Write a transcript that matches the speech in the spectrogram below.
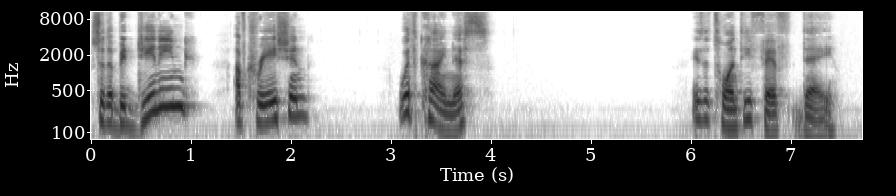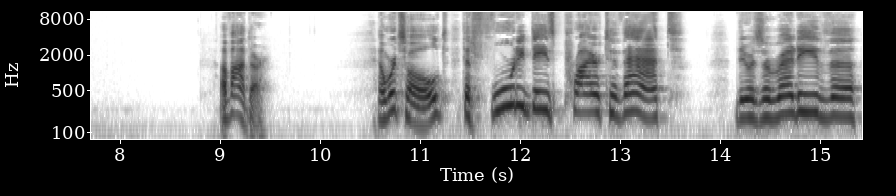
So the beginning of creation with kindness is the 25th day of Adar. And we're told that 40 days prior to that, there is already the,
